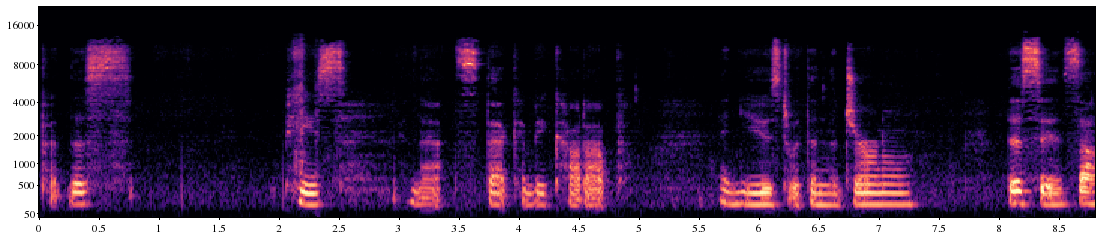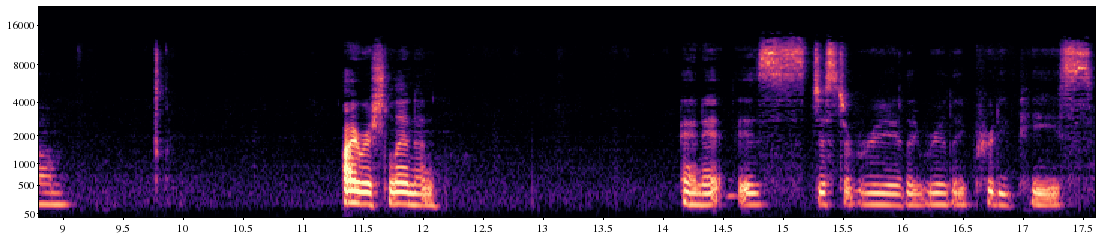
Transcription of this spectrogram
put this piece and that's that can be cut up and used within the journal. This is um, Irish linen and it is just a really really pretty piece.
